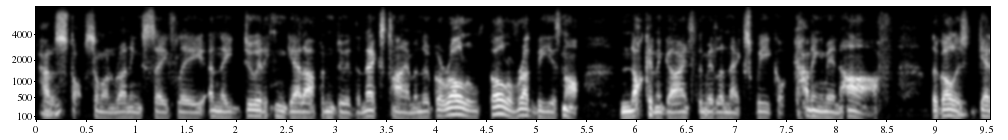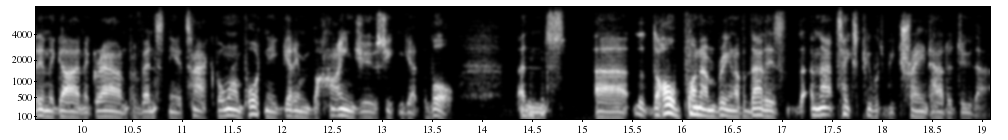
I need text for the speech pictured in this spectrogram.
how mm-hmm. to stop someone running safely, and they do it and can get up and do it the next time. And the goal of, goal of rugby is not knocking a guy into the middle of next week or cutting him in half. The goal is getting the guy on the ground, preventing the attack, but more importantly, getting him behind you so you can get the ball. And mm-hmm uh, the, the, whole point I'm bringing up that is, and that takes people to be trained how to do that.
